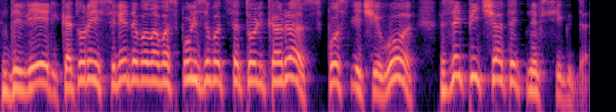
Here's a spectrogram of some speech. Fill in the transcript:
дверь, которой следовало воспользоваться только раз, после чего запечатать навсегда.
